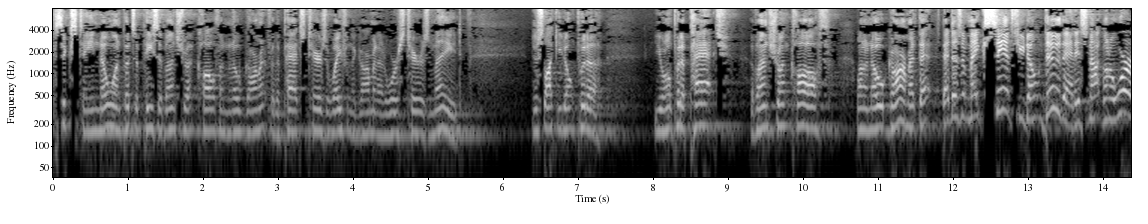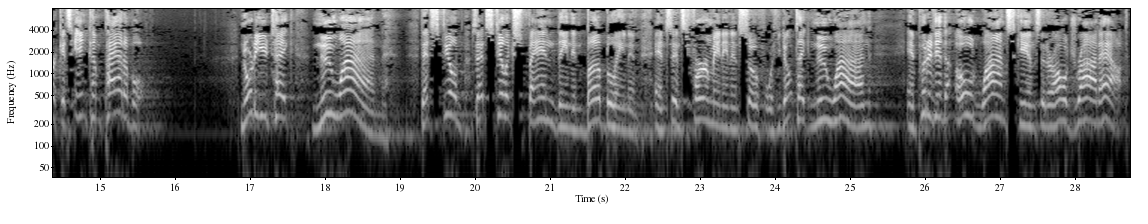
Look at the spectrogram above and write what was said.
16. No one puts a piece of unshrunk cloth on an old garment, for the patch tears away from the garment and a worse tear is made. Just like you don't put a you don't put a patch of unshrunk cloth on an old garment, that, that doesn't make sense. You don't do that. It's not going to work. It's incompatible. Nor do you take new wine that's still, that's still expanding and bubbling and, and, and fermenting and so forth. You don't take new wine and put it into old wineskins that are all dried out.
